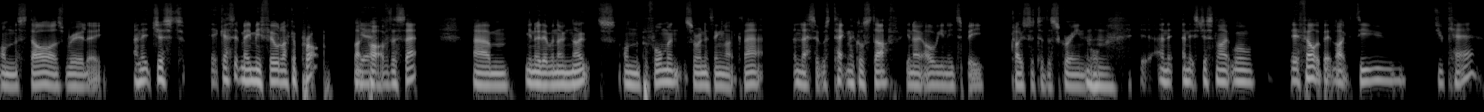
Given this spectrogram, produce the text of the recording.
on the stars really and it just i guess it made me feel like a prop like part of the set um you know there were no notes on the performance or anything like that unless it was technical stuff you know oh you need to be closer to the screen or Mhm. and and it's just like well it felt a bit like do you do you care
